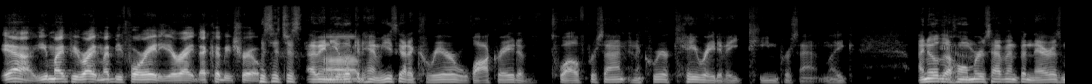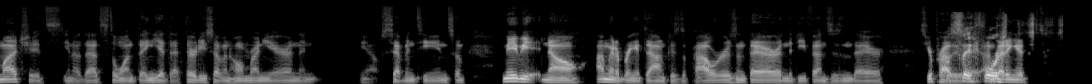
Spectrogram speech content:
yeah, you might be right. It might be 480. You're right. That could be true. Because it's just, I mean, you um, look at um, him. He's got a career walk rate of 12 percent and a career K rate of 18 percent. Like. I know the homers haven't been there as much. It's you know that's the one thing. He had that 37 home run year, and then you know 17 so maybe no i'm going to bring it down because the power isn't there and the defense isn't there. So you're probably right. I'm betting it's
